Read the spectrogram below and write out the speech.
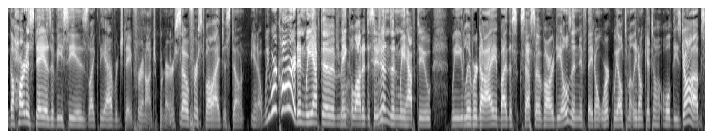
the hardest day as a VC is like the average day for an entrepreneur. So first of all, I just don't, you know, we work hard and we have to make a lot of decisions and we have to we live or die by the success of our deals and if they don't work, we ultimately don't get to hold these jobs.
